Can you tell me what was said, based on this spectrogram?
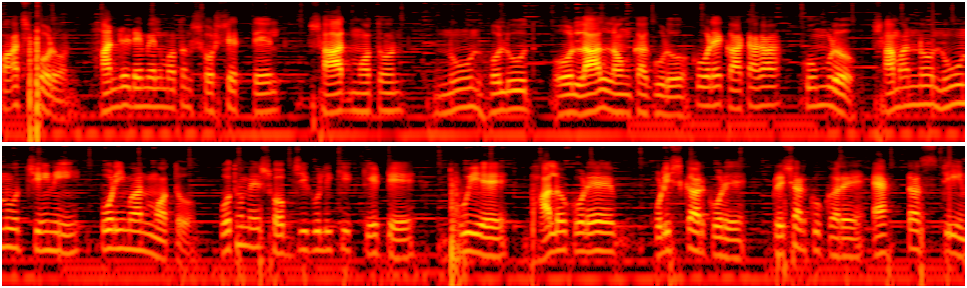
পাঁচ ফোড়ন হান্ড্রেড এমএল মতন সর্ষের তেল, স্বাদ মতন নুন, হলুদ ও লাল লঙ্কা গুঁড়ো করে কাটা কুমড়ো, সামান্য নুন ও চিনি পরিমাণ মতো। প্রথমে সবজিগুলিকে কেটে ধুয়ে ভালো করে পরিষ্কার করে প্রেশার কুকারে একটা স্টিম,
